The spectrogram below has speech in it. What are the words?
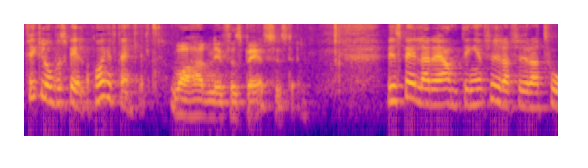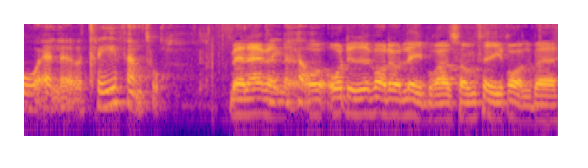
fick lov att spela på helt enkelt. Vad hade ni för spelsystem? Vi spelade antingen 4-4-2 eller 3-5-2. Men även, och, och, du var då alltså en fri roll med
